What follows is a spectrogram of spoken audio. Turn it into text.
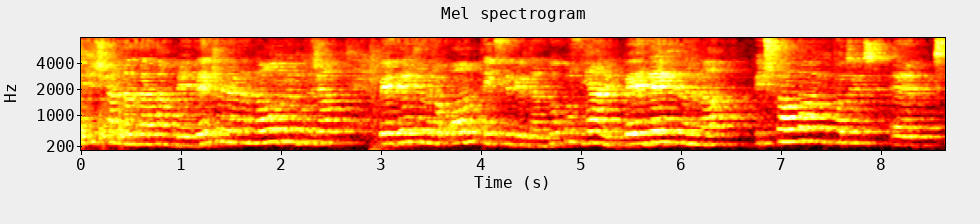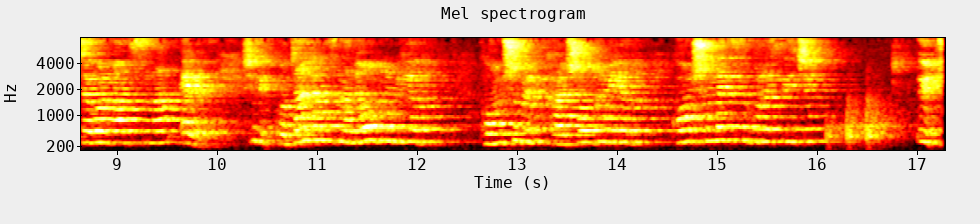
Dik üçgenden zaten BD kenarının ne olduğunu bulacağım. BD kenarı 10 eksi 1'den 9 yani BD kenarına 3 kaldı mı hipotenüs e, Pisagor bağıntısından? Evet. Şimdi kotanjantında ne olduğunu biliyordum. Komşu bölü karşı olduğunu biliyordum. Komşunun neresi burası için? 3.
